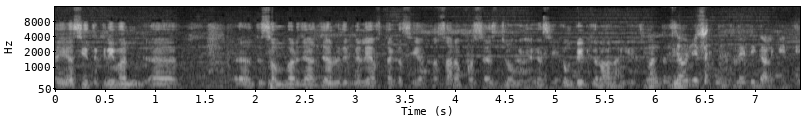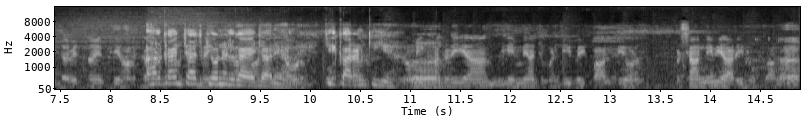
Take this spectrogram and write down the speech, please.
ਤੇ ਅਸੀਂ ਤਕਰੀਬਨ ਦਸੰਬਰ ਜਾਂ ਜਨਵਰੀ ਦੇ ਪਹਿਲੇ ਹਫ਼ਤੇ ਤੱਕ ਅਸੀਂ ਆਪਣਾ ਸਾਰਾ ਪ੍ਰੋਸੈਸ ਜੋ ਵੀ ਹੈਗਾ ਅਸੀਂ ਕੰਪਲੀਟ ਕਰਵਾ ਦਾਂਗੇ ਜੀ। ਮੰਤਰੀ ਸਾਹਿਬ ਜੇ ਕਪੂਰਥਲੇ ਦੀ ਗੱਲ ਕੀਤੀ ਜਾਵੇ ਤਾਂ ਇੱਥੇ ਹਲਕਾ ਹਲਕਾ ਇੰਚਾਰਜ ਕਿਉਂ ਨਹੀਂ ਲਗਾਇਆ ਜਾ ਰਿਹਾ? ਕੀ ਕਾਰਨ ਕੀ ਹੈ? ਨਵੀਂ ਖੰਡੜੀ ਆ ਖੇਮਿਆਂ ਚ ਵੰਡੀ ਪਈ ਪਾਰਟੀ ਔਰ ਪਰੇਸ਼ਾਨੀ ਵੀ ਆ ਰਹੀ ਲੋਕਾਂ ਨੂੰ।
